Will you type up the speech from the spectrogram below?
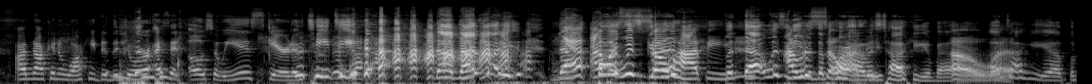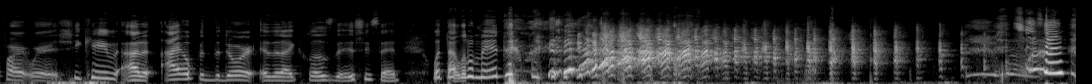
I'm not gonna walk you to the door." I said, "Oh, so he is scared of TT." no, that's not. That I was, was, so good, happy. But that wasn't I even was the so part I was talking about. Oh, what? I'm talking about the part where she came out. Of, I opened the door and then I closed it. And she said, "What that little man did?" she said,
